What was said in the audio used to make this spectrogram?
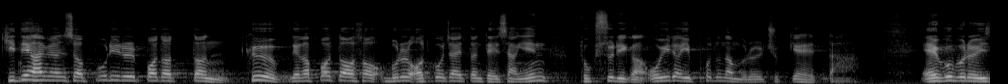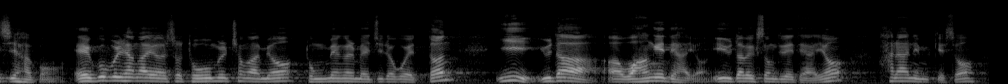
기대하면서 뿌리를 뻗었던 그 내가 뻗어서 물을 얻고자 했던 대상인 독수리가 오히려 이 포도나무를 죽게 했다. 애굽을 의지하고 애굽을 향하여서 도움을 청하며 동맹을 맺으려고 했던 이 유다 왕에 대하여 이 유다 백성들에 대하여 하나님께서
